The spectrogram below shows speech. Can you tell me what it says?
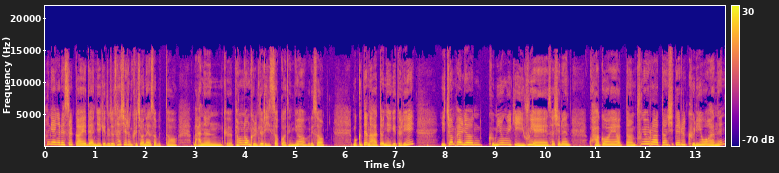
흥행을 했을까에 대한 얘기들도 사실은 그 전에서부터 많은 그 평론 글들이 있었거든요. 그래서 뭐 그때 나왔던 얘기들이 2008년 금융위기 이후에 사실은 과거의 어떤 풍요로웠던 시대를 그리워하는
